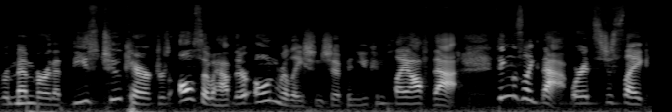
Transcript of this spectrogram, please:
remember that these two characters also have their own relationship and you can play off that things like that where it's just like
